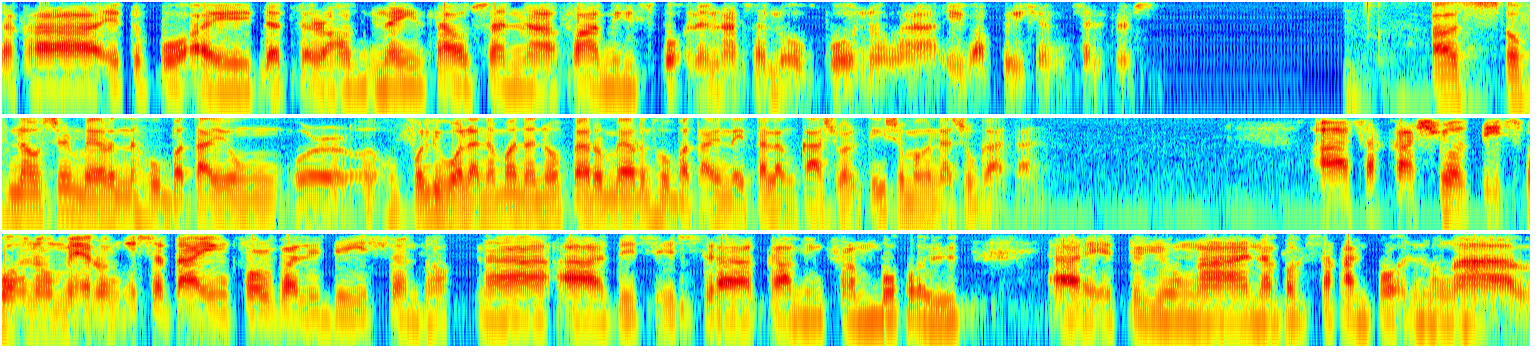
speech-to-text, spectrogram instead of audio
saka ito po ay that's around 9,000 na families po na nasa loob po ng ah, evacuation centers. As of now, sir, meron na ho ba tayong, or hopefully wala naman, ano, pero meron ho ba tayong naitalang casualties o mga nasugatan? Ah, sa casualties po, no, merong isa tayong for validation, no, na ah, this is ah, coming from Bohol. Ah, ito yung ah, nabagsakan po ng ah,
